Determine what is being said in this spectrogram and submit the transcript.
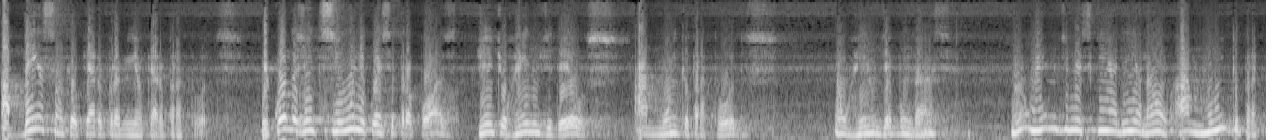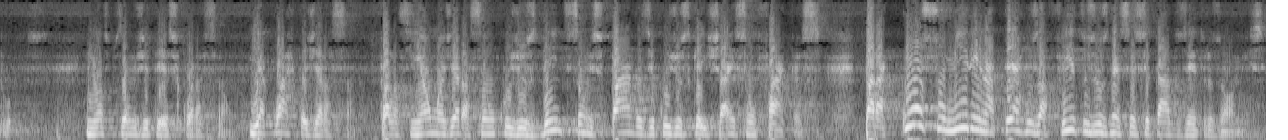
A bênção que eu quero para mim, eu quero para todos. E quando a gente se une com esse propósito, gente, o reino de Deus há muito para todos. É um reino de abundância. Não é um reino de mesquinharia, não. Há muito para todos. Nós precisamos de ter esse coração. E a quarta geração? Fala assim: há uma geração cujos dentes são espadas e cujos queixais são facas, para consumirem na terra os aflitos e os necessitados entre os homens.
